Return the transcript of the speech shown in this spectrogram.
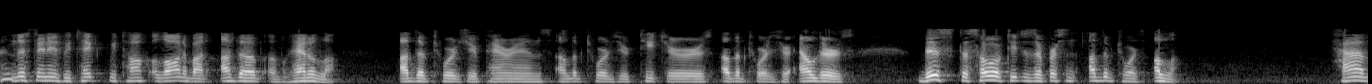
In this day and age, we take, we talk a lot about adab of ghairullah adab towards your parents, adab towards your teachers, adab towards your elders. This tasawwuf teaches a person adab towards Allah. Have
